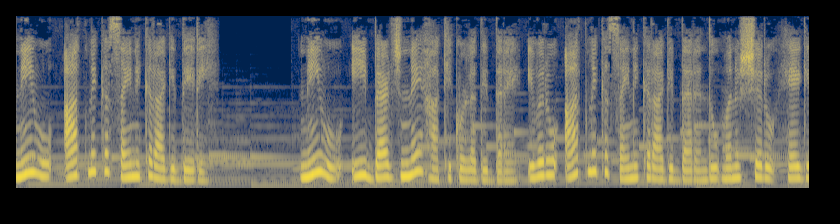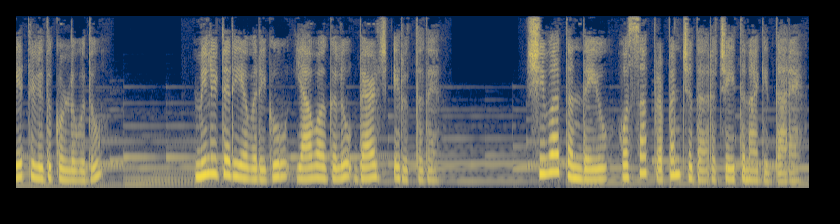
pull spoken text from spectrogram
ನೀವು ಆತ್ಮಿಕ ಸೈನಿಕರಾಗಿದ್ದೀರಿ. ನೀವು ಈ ಬ್ಯಾಡ್ಜ್ನೇ ಹಾಕಿಕೊಳ್ಳದಿದ್ದರೆ ಇವರು ಆತ್ಮಿಕ ಸೈನಿಕರಾಗಿದ್ದಾರೆಂದು ಮನುಷ್ಯರು ಹೇಗೆ ತಿಳಿದುಕೊಳ್ಳುವುದು? ಮಿಲಿಟರಿಯವರಿಗೂ ಯಾವಾಗಲೂ ಬ್ಯಾಡ್ಜ್ ಇರುತ್ತದೆ. ಶಿವ ತಂದೆಯು ಹೊಸ ಪ್ರಪಂಚದ ರಚಯಿತನಾಗಿದ್ದಾರೆ.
